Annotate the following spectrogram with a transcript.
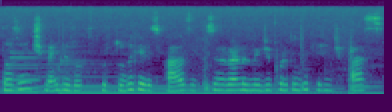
Então, se a gente mede os outros por tudo que eles fazem, o Senhor vai nos medir por tudo que a gente faz.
